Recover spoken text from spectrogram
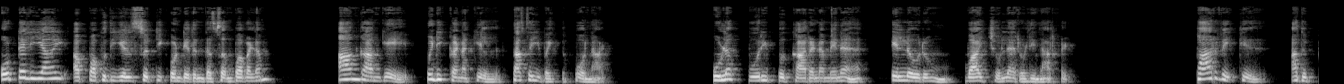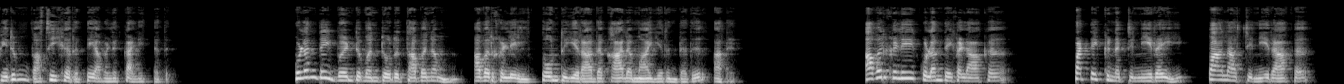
ஒட்டலியாய் அப்பகுதியில் சுற்றிக் கொண்டிருந்த செம்பவளம் ஆங்காங்கே பிடிக்கணக்கில் தசை வைத்து போனாள். உளப்பூரிப்பு காரணம் என எல்லோரும் வாய்ச்சொல் அருளினார்கள். பார்வைக்கு அது பெரும் வசீகரத்தை அவளுக்கு அளித்தது. குழந்தை வேண்டுமென்றொரு தவனம் அவர்களில் தோன்றியிராத காலமாயிருந்தது அது. அவர்களே குழந்தைகளாக பட்டை கிணற்று நீரை பாலாற்று நீராக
